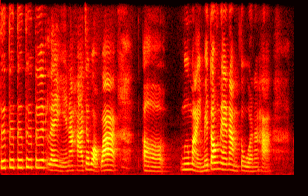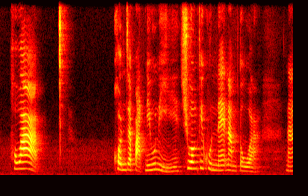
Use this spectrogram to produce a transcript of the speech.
ตืดตืดตืดตืดตืดอะไรอย่างงี้นะคะ จะบอกว่ามือใหม่ไม่ต้องแนะนำตัวนะคะ เพราะว่า คนจะปัดนิ้วหนีช่วงที่คุณแนะนำตัวนะ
